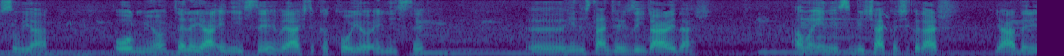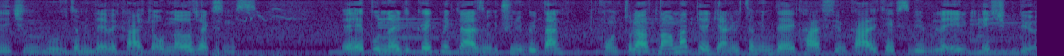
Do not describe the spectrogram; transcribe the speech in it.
sıvı yağ olmuyor. Tereyağı en iyisi veya işte kakao yağı en iyisi. Ee, Hindistan cevizi idare eder. Ama en iyisi bir çay kaşığı kadar yağ deli için bu vitamin D ve K2 onları alacaksınız. E, hep bunlara dikkat etmek lazım. Üçünü birden kontrol altına almak gerek. Yani vitamin D, kalsiyum, K2 hepsi birbiriyle eş gidiyor.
